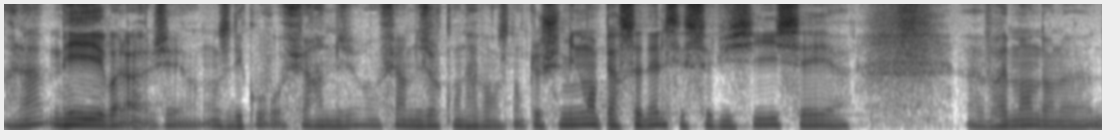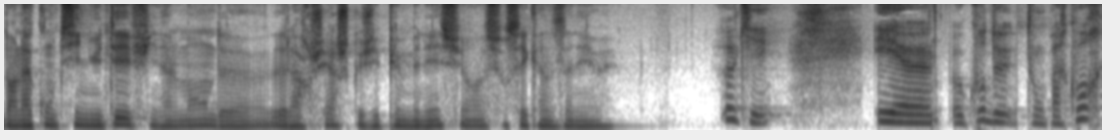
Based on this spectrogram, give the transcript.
voilà. Mais voilà, on se découvre au fur et à mesure, au fur et à mesure qu'on avance. Donc le cheminement personnel, c'est celui-ci, c'est euh, euh, vraiment dans, le, dans, la continuité finalement de, la recherche que j'ai pu mener sur, sur ces 15 années. Ok. Et euh, au cours de ton parcours,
